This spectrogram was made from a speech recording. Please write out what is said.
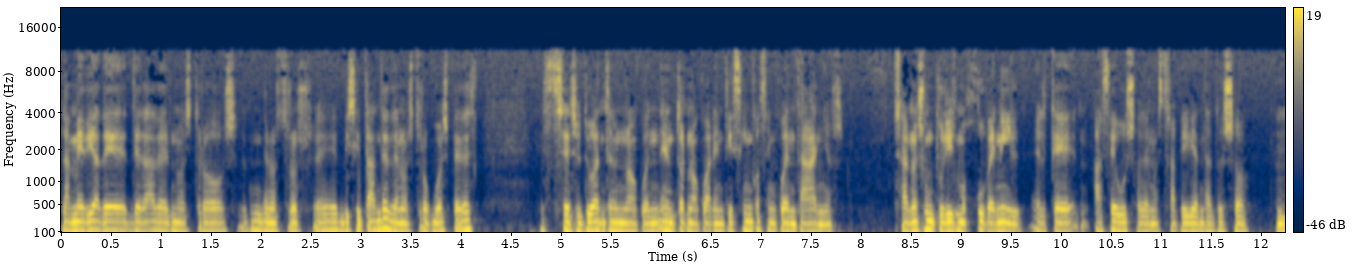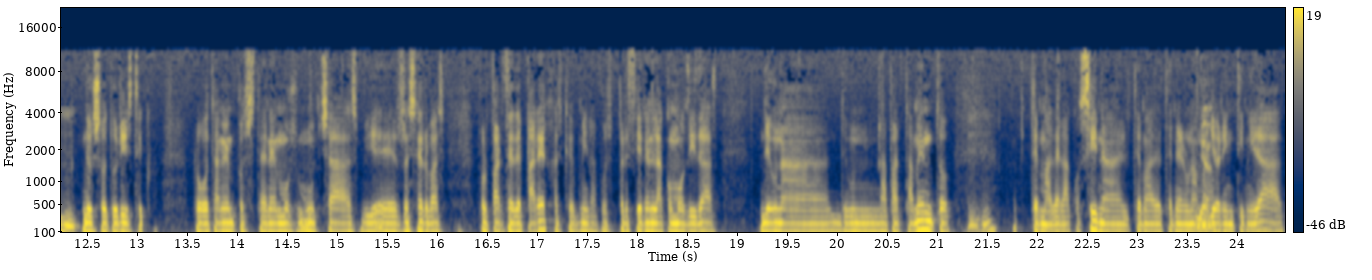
la media de, de edad de nuestros, de nuestros eh, visitantes, de nuestros huéspedes, se sitúa en, en torno a 45 50 años. O sea, no es un turismo juvenil el que hace uso de nuestras viviendas de uso, uh -huh. de uso turístico. Luego también pues tenemos muchas eh, reservas por parte de parejas que, mira, pues prefieren la comodidad de, una, de un apartamento, uh -huh. el tema de la cocina, el tema de tener una yeah. mayor intimidad,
